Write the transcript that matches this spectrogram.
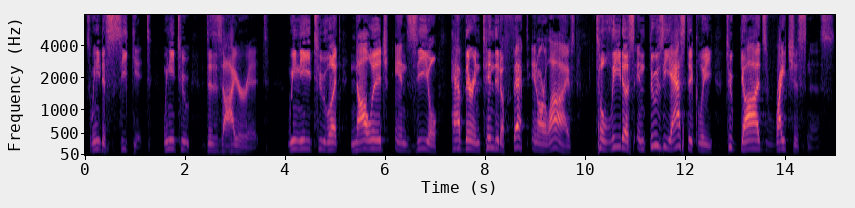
So we need to seek it. We need to desire it. We need to let knowledge and zeal have their intended effect in our lives to lead us enthusiastically to God's righteousness.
